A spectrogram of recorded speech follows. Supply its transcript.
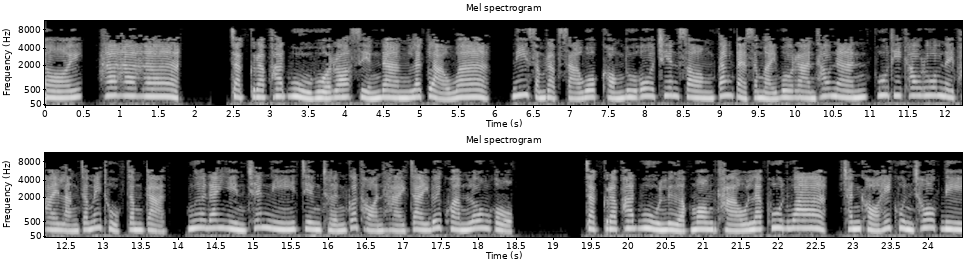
น้อย ฮ่าฮ่าฮ่าจักรพัดหูหัวเราะเสียงดังและกล่าวว่า นี่สำหรับสาวกของดูโอเชียนซองตั้งแต่สมัยโบราณเท่านั้น ผู้ที่เข้าร่วมในภายหลังจะไม่ถูกจำกัด เมื่อได้ยินเช่นนี้เจียงเฉินก็ถอนหายใจด้วยความโล่งอก จักรพัดวูเหลือบมองเขาและพูดว่า ฉันขอให้คุณโชคดี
